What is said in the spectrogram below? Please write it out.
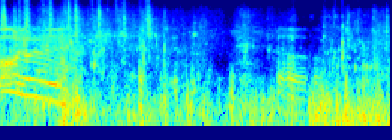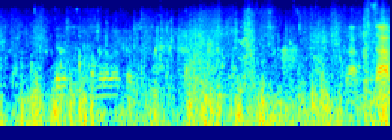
Oy oy oy. Kameralar karıştı. Güzel,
